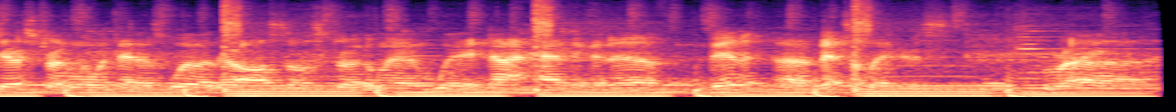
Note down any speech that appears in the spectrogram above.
they're struggling with that as well. They're also struggling with not having enough ven- uh, ventilators. Right. Uh,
